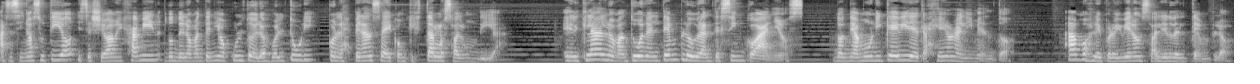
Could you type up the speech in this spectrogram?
asesinó a su tío y se llevó a Benjamín, donde lo mantenía oculto de los Volturi, con la esperanza de conquistarlos algún día. El clan lo mantuvo en el templo durante cinco años, donde Amun y Kevi le trajeron alimento. Ambos le prohibieron salir del templo.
